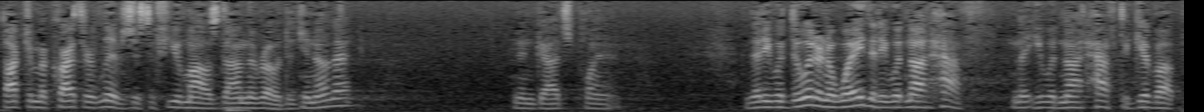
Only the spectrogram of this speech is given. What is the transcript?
Dr. MacArthur lives just a few miles down the road. Did you know that? And in God's plan. And that he would do it in a way that he would not have, that he would not have to give up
